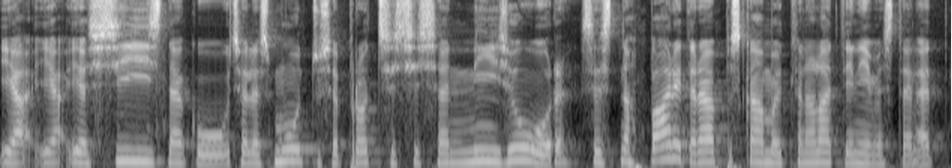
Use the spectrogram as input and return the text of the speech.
ja, ja, ja siis nagu selles muutuse protsessis see on nii suur, sest noh, baariteraapias ka ma ütlen alati inimestele, et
